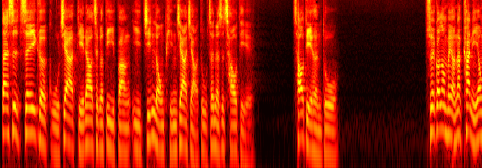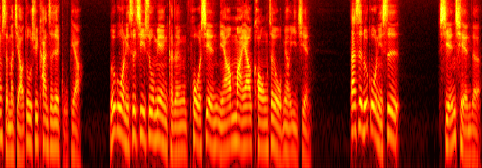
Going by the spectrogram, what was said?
但是这个股价跌到这个地方，以金融评价角度，真的是超跌，超跌很多。所以观众朋友，那看你用什么角度去看这些股票。如果你是技术面可能破线，你要卖要空，这个我没有意见。但是如果你是闲钱的，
